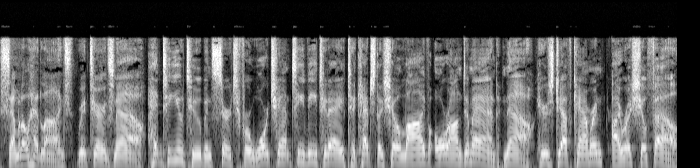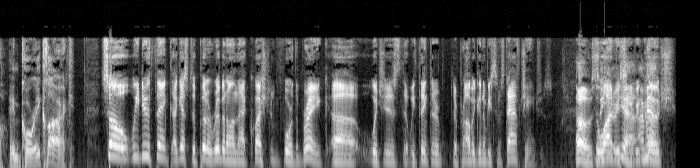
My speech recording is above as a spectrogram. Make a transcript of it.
Seminole Headlines returns now. Head to YouTube and search for War Chant TV today to catch the show live or on demand. Now, here's Jeff Cameron, Ira Schoffel, and Corey Clark. So we do think, I guess, to put a ribbon on that question before the break, uh, which is that we think there there are probably going to be some staff changes. oh, the so wide yeah, receiver I mean, coach.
